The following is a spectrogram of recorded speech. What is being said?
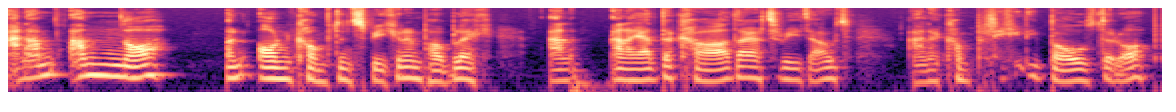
and I'm I'm not an unconfident speaker in public, and and I had the card I had to read out, and I completely bowled it up,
